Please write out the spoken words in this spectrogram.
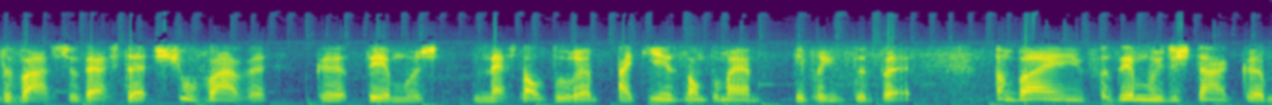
debaixo desta chuvada que temos nesta altura aqui em São Tomé e Príncipe. Também fazemos destaque uh,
